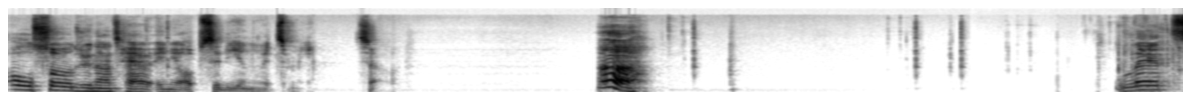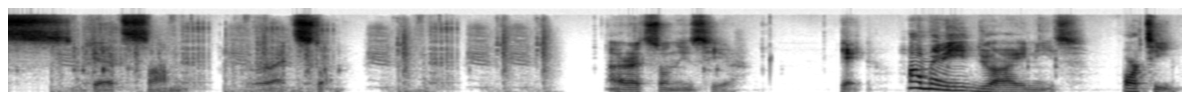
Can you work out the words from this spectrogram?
also do not have any obsidian with me, so... Ah! Let's get some redstone. Uh, redstone is here. How many do I need? 14.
